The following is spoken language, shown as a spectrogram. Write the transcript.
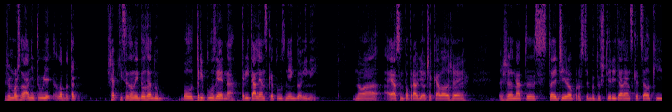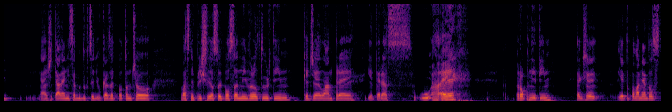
že možno ani tu, lebo tak všetky sezóny dozadu bol 3 plus 1, 3 talianské plus niekto iný. No a, a ja som popravde očakával, že, že na té Giro proste budú 4 talianské celky a že Taliani sa budú chcieť ukázať po tom, čo vlastne prišli o svoj posledný World Tour team, keďže Lampre je teraz UAE ropný tým. Takže je to podľa mňa dosť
